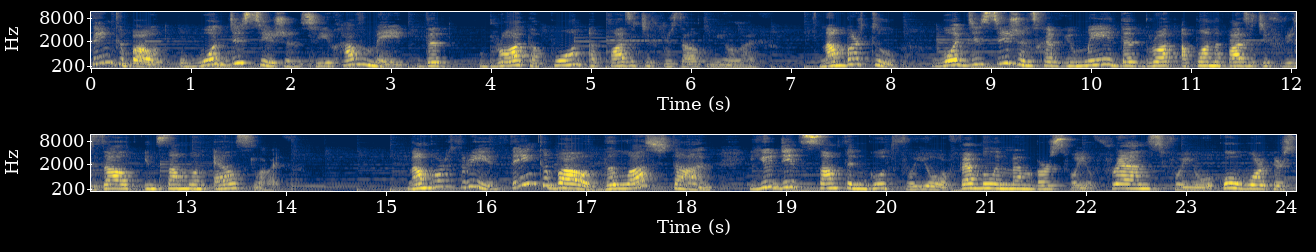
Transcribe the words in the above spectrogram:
Think about what decisions you have made that brought upon a positive result in your life. Number two, what decisions have you made that brought upon a positive result in someone else's life? Number three, think about the last time you did something good for your family members, for your friends, for your co-workers,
